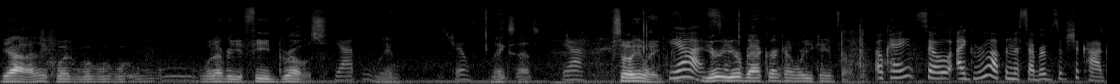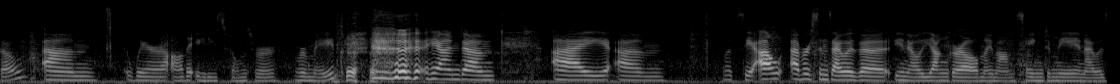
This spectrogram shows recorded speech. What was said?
Yeah, I think what, what, whatever you feed grows. Yeah. I mean, it's true. Makes sense. Yeah. So anyway, yeah, your so, your background, kind of where you came from. Okay, so I grew up in the suburbs of Chicago, um, where all the '80s films were were made, and um, I. Um, let's see I'll, ever since i was a you know young girl my mom sang to me and i was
